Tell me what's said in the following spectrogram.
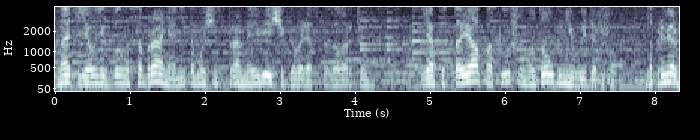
Знаете, я у них был на собрании, они там очень странные вещи говорят, сказал Артем. Я постоял, послушал, но долго не выдержал. Например,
